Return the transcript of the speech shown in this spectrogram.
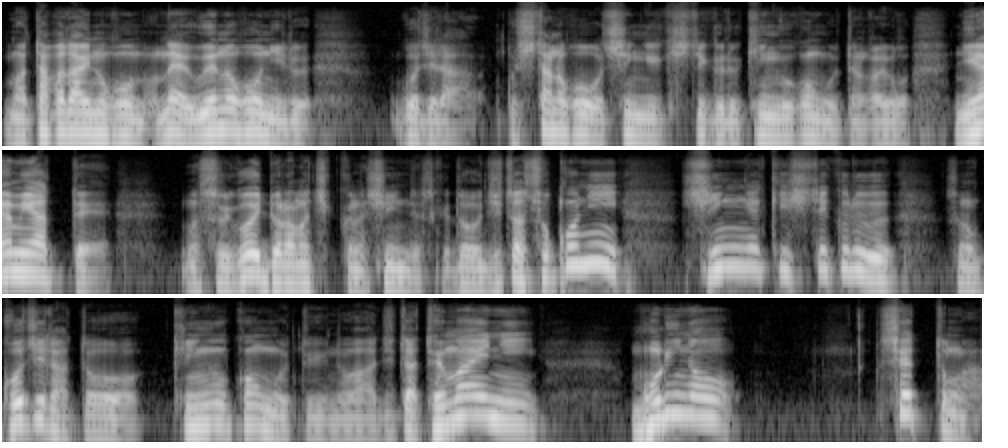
まあ、高台の方のね上の方にいるゴジラ下の方を進撃してくるキングコングっていうのが睨み合って、まあ、すごいドラマチックなシーンですけど実はそこに進撃してくるそのゴジラとキングコングというのは実は手前に森のセットが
